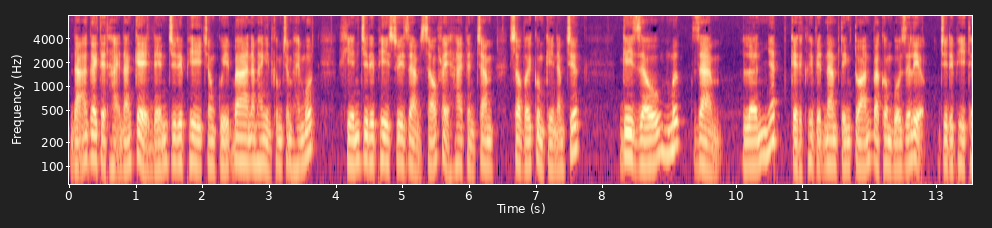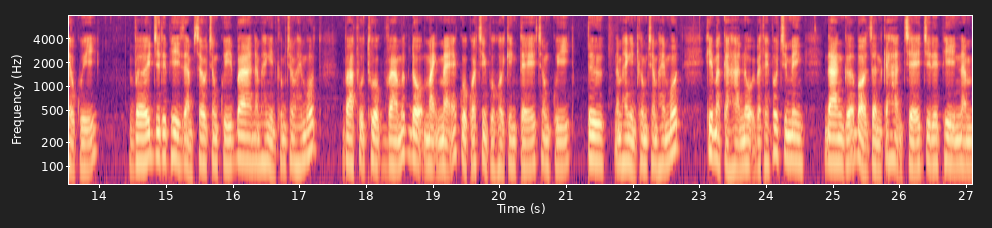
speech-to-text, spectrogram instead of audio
đã gây thiệt hại đáng kể đến GDP trong quý 3 năm 2021, khiến GDP suy giảm 6,2% so với cùng kỳ năm trước, ghi dấu mức giảm lớn nhất kể từ khi Việt Nam tính toán và công bố dữ liệu GDP theo quý. Với GDP giảm sâu trong quý 3 năm 2021 và phụ thuộc vào mức độ mạnh mẽ của quá trình phục hồi kinh tế trong quý 4 năm 2021, khi mà cả Hà Nội và Thành phố Hồ Chí Minh đang gỡ bỏ dần các hạn chế GDP năm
